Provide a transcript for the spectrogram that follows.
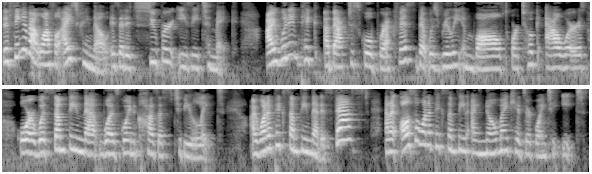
The thing about waffle ice cream, though, is that it's super easy to make. I wouldn't pick a back to school breakfast that was really involved or took hours or was something that was going to cause us to be late. I want to pick something that is fast and I also want to pick something I know my kids are going to eat.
